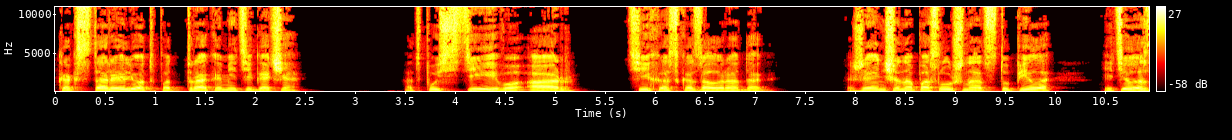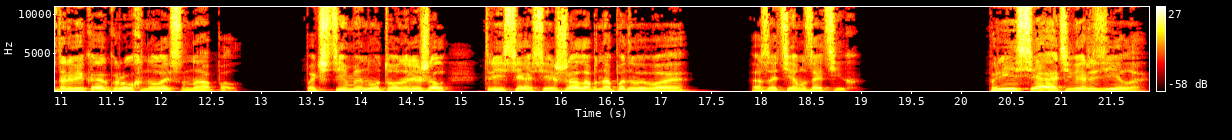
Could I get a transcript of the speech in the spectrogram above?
как старый лед под траками тягача. «Отпусти его, Ар!» — тихо сказал Радаг. Женщина послушно отступила, и тело здоровяка грохнулось на пол. Почти минуту он лежал, трясясь и жалобно подвывая, а затем затих. «Присядь, Верзила!»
